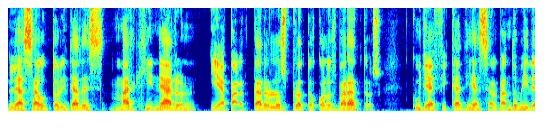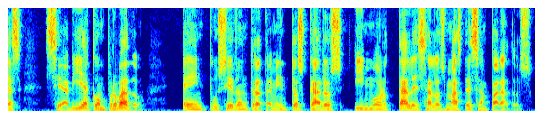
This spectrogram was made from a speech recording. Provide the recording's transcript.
las autoridades marginaron y apartaron los protocolos baratos, cuya eficacia salvando vidas se había comprobado, e impusieron tratamientos caros y mortales a los más desamparados.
